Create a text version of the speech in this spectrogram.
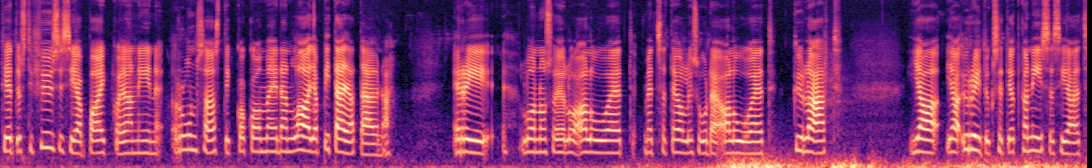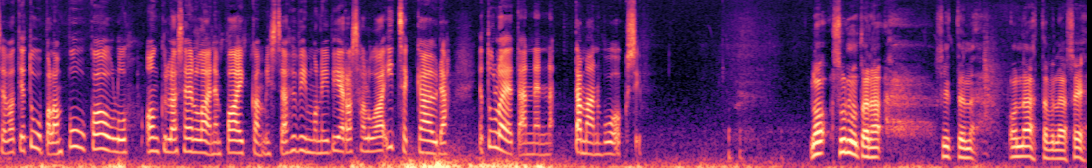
tietysti fyysisiä paikkoja niin runsaasti koko meidän laaja pitäjä täynnä. Eri luonnonsuojelualueet, metsäteollisuuden alueet, kylät ja, ja yritykset, jotka niissä sijaitsevat. Ja Tuupalan puukoulu on kyllä sellainen paikka, missä hyvin moni vieras haluaa itse käydä ja tulee tänne tämän vuoksi. No sunnuntaina sitten on nähtävillä se,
